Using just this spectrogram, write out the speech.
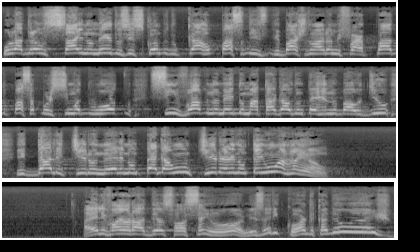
O ladrão sai no meio dos escombros do carro, passa debaixo de um arame farpado, passa por cima do outro, se envolve no meio do matagal de um terreno baldio e dá-lhe tiro nele, não pega um tiro, ele não tem um arranhão. Aí ele vai orar a Deus e fala: Senhor, misericórdia, cadê o anjo?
